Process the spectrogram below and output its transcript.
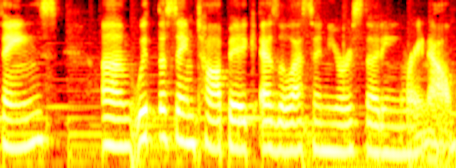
things um, with the same topic as the lesson you're studying right now.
